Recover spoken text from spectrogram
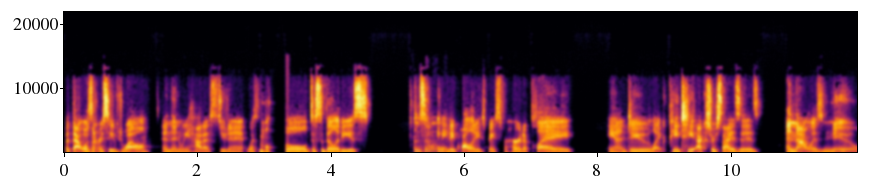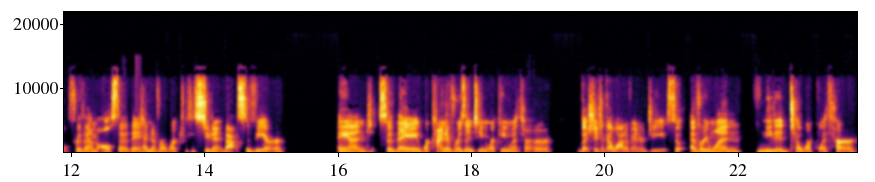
but that wasn't received well. And then we had a student with multiple disabilities. And so we needed quality space for her to play and do like PT exercises. And that was new for them also. They had never worked with a student that severe. And so they were kind of resenting working with her, but she took a lot of energy. So everyone needed to work with her.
